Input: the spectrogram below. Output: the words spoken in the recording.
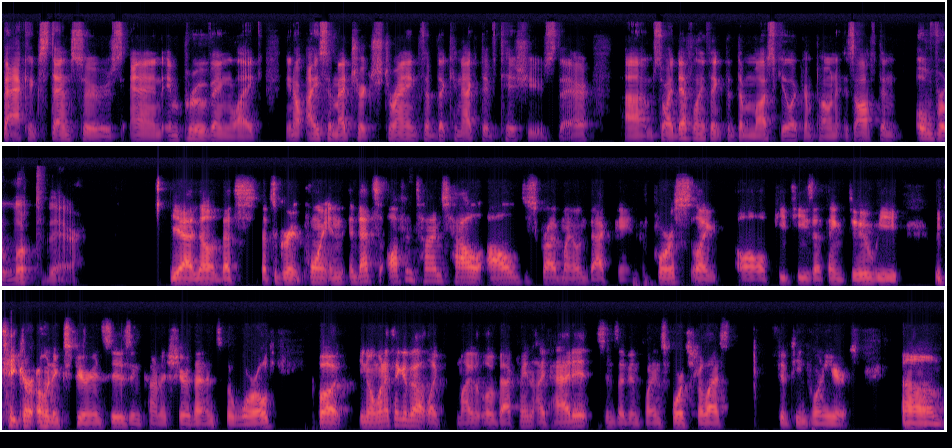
back extensors and improving like, you know, isometric strength of the connective tissues there. Um, so I definitely think that the muscular component is often overlooked there. Yeah, no, that's that's a great point, and, and that's oftentimes how I'll describe my own back pain. Of course, like all PTs, I think do we we take our own experiences and kind of share that into the world. But, you know, when I think about like my low back pain, I've had it since I've been playing sports for the last 15, 20 years. Um,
